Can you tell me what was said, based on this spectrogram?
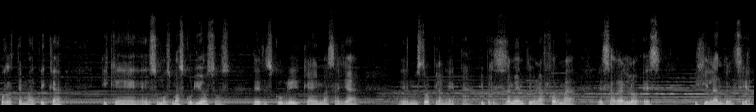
por la temática y que somos más curiosos de descubrir que hay más allá de nuestro planeta. Y precisamente una forma de saberlo es vigilando el cielo.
